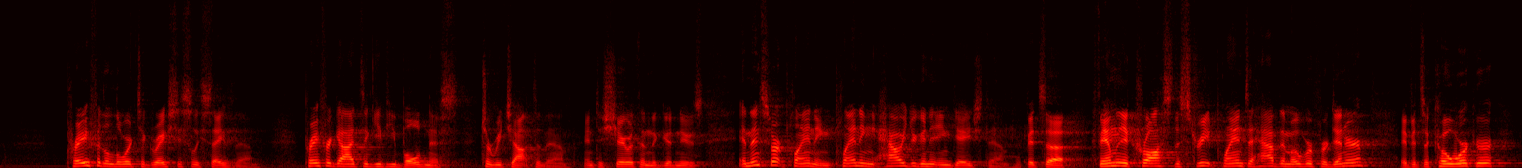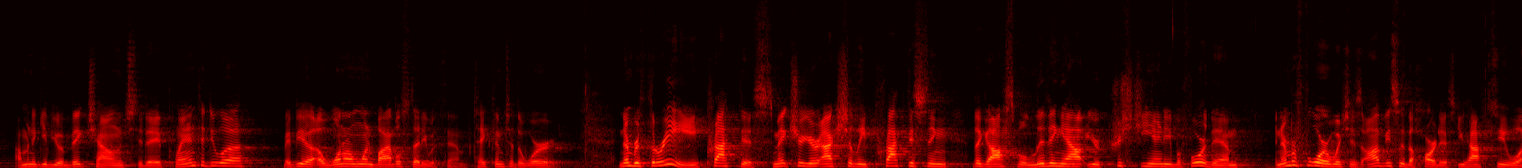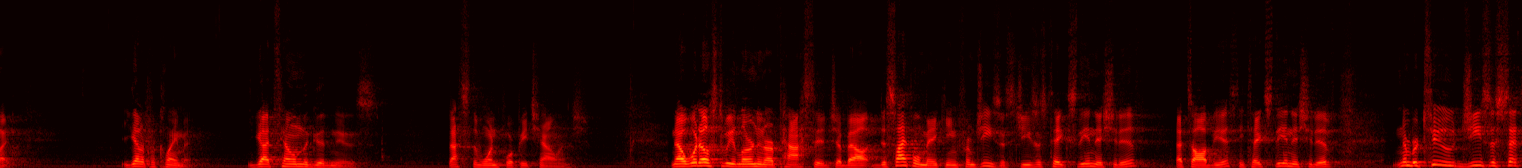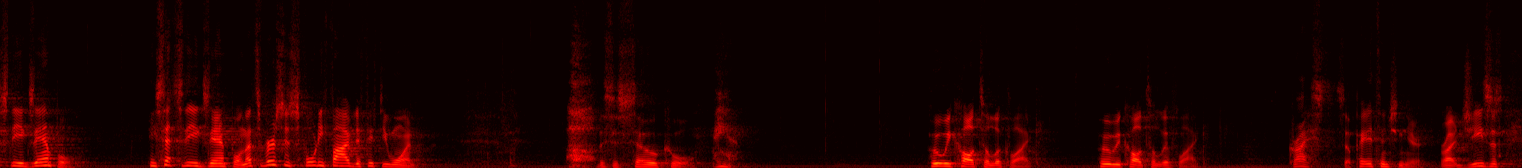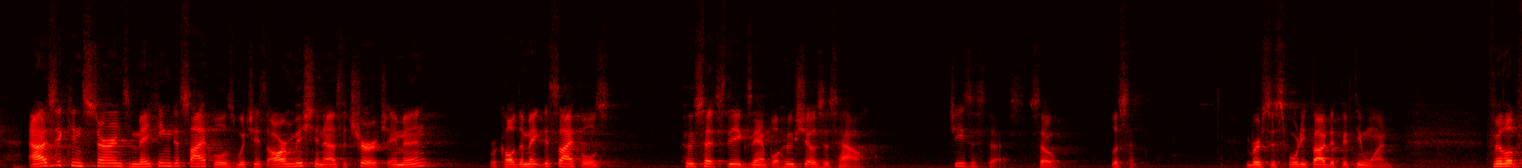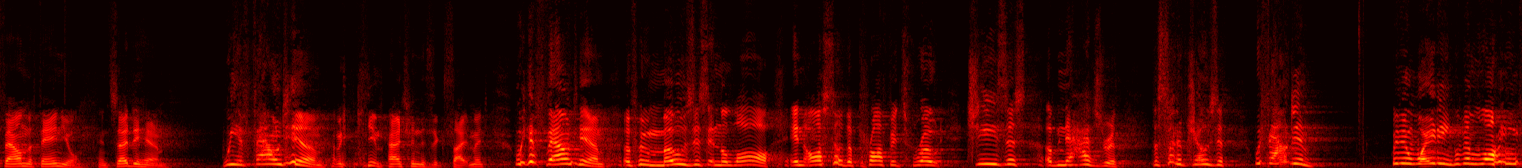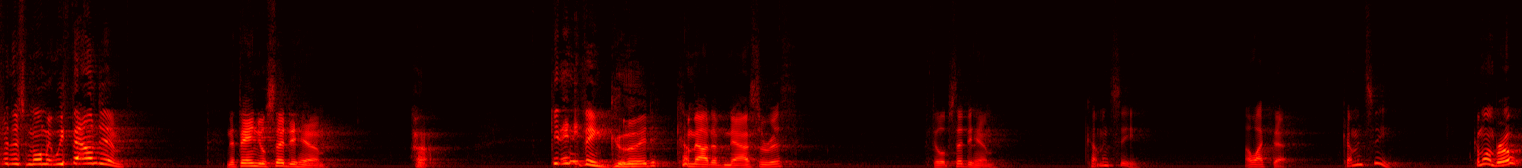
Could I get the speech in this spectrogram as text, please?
Pray for the Lord to graciously save them. Pray for God to give you boldness to reach out to them and to share with them the good news. And then start planning, planning how you're going to engage them. If it's a family across the street, plan to have them over for dinner. If it's a coworker, I'm going to give you a big challenge today. Plan to do a maybe a one on one Bible study with them, take them to the Word. Number three, practice. Make sure you're actually practicing the gospel, living out your Christianity before them. And number four, which is obviously the hardest, you have to what? You got to proclaim it. You got to tell them the good news. That's the 1 4P challenge. Now, what else do we learn in our passage about disciple making from Jesus? Jesus takes the initiative. That's obvious. He takes the initiative. Number two, Jesus sets the example. He sets the example, and that's verses 45 to 51. Oh, this is so cool. Man. Who we called to look like? Who we called to live like? Christ. So pay attention here, right? Jesus, as it concerns making disciples, which is our mission as a church, amen? We're called to make disciples. Who sets the example? Who shows us how? Jesus does. So listen verses 45 to 51. Philip found Nathanael and said to him, We have found him. I mean, can you imagine this excitement? We have found him, of whom Moses and the law and also the prophets wrote, Jesus of Nazareth, the son of Joseph. We found him. We've been waiting, we've been longing for this moment. We found him. Nathanael said to him, Huh, can anything good come out of Nazareth? Philip said to him, Come and see. I like that. Come and see. Come on, bro.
